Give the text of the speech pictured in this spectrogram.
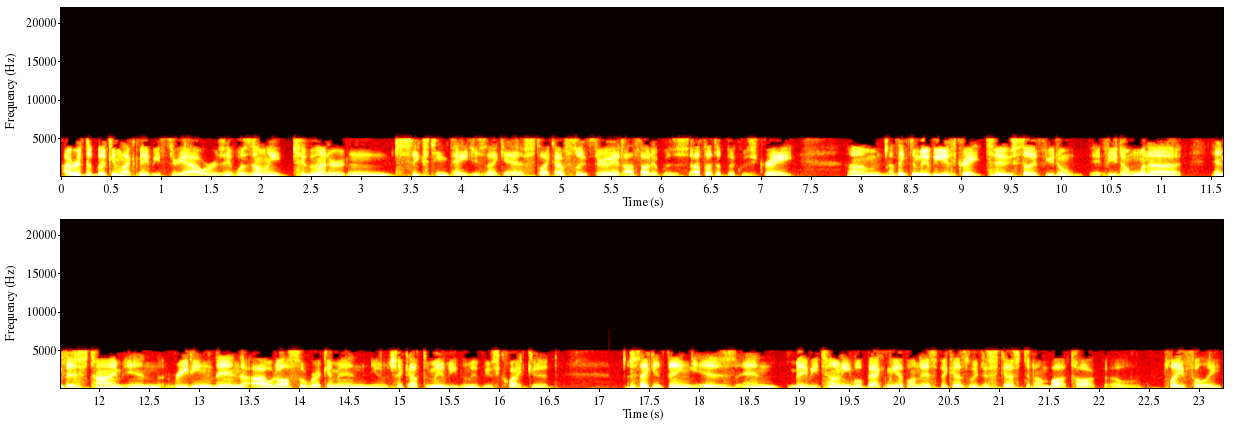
I read the book in like maybe three hours. It was only 216 pages, I guess. Like I flew through it. I thought it was. I thought the book was great. Um, I think the movie is great too. So if you don't if you don't want to invest time in reading, then I would also recommend you know check out the movie. The movie is quite good. The second thing is, and maybe Tony will back me up on this because we discussed it on Bot Talk uh, playfully.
